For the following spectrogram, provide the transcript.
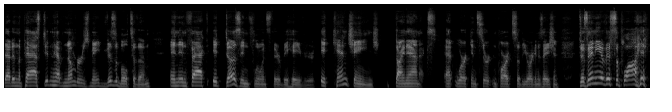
that in the past didn't have numbers made visible to them and in fact, it does influence their behavior. It can change dynamics at work in certain parts of the organization. Does any of this apply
